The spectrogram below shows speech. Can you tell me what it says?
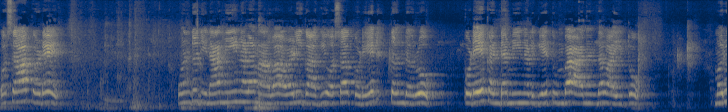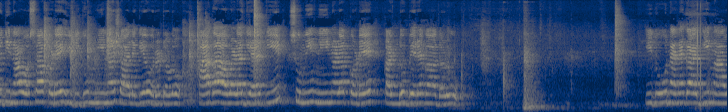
ಹೊಸ ಕಡೆ. ಒಂದು ದಿನ ಮೀನಳ ಮಾವ ಅವಳಿಗಾಗಿ ಹೊಸ ಕೊಡೆ ತಂದರು. ಕೊಡೆ ಕಂಡ ಮೀನಳಿಗೆ ತುಂಬ ಆನಂದವಾಯಿತು. ಮರುದಿನ ಹೊಸ ಕೊಡೆ ಹಿಡಿದು ಮೀನ ಶಾಲೆಗೆ ಹೊರಟಳು. ಆಗ ಅವಳ ಗೆಳತಿ ಸುಮಿ ಮೀನಳ ಕೊಡೆ ಕಂಡು ಬೆರಗಾದಳು. ಇದು ನನಗಾಗಿ ಮಾವ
